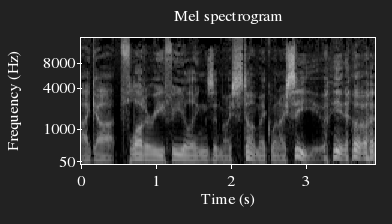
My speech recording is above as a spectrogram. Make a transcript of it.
I got fluttery feelings in my stomach when I see you. You know,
